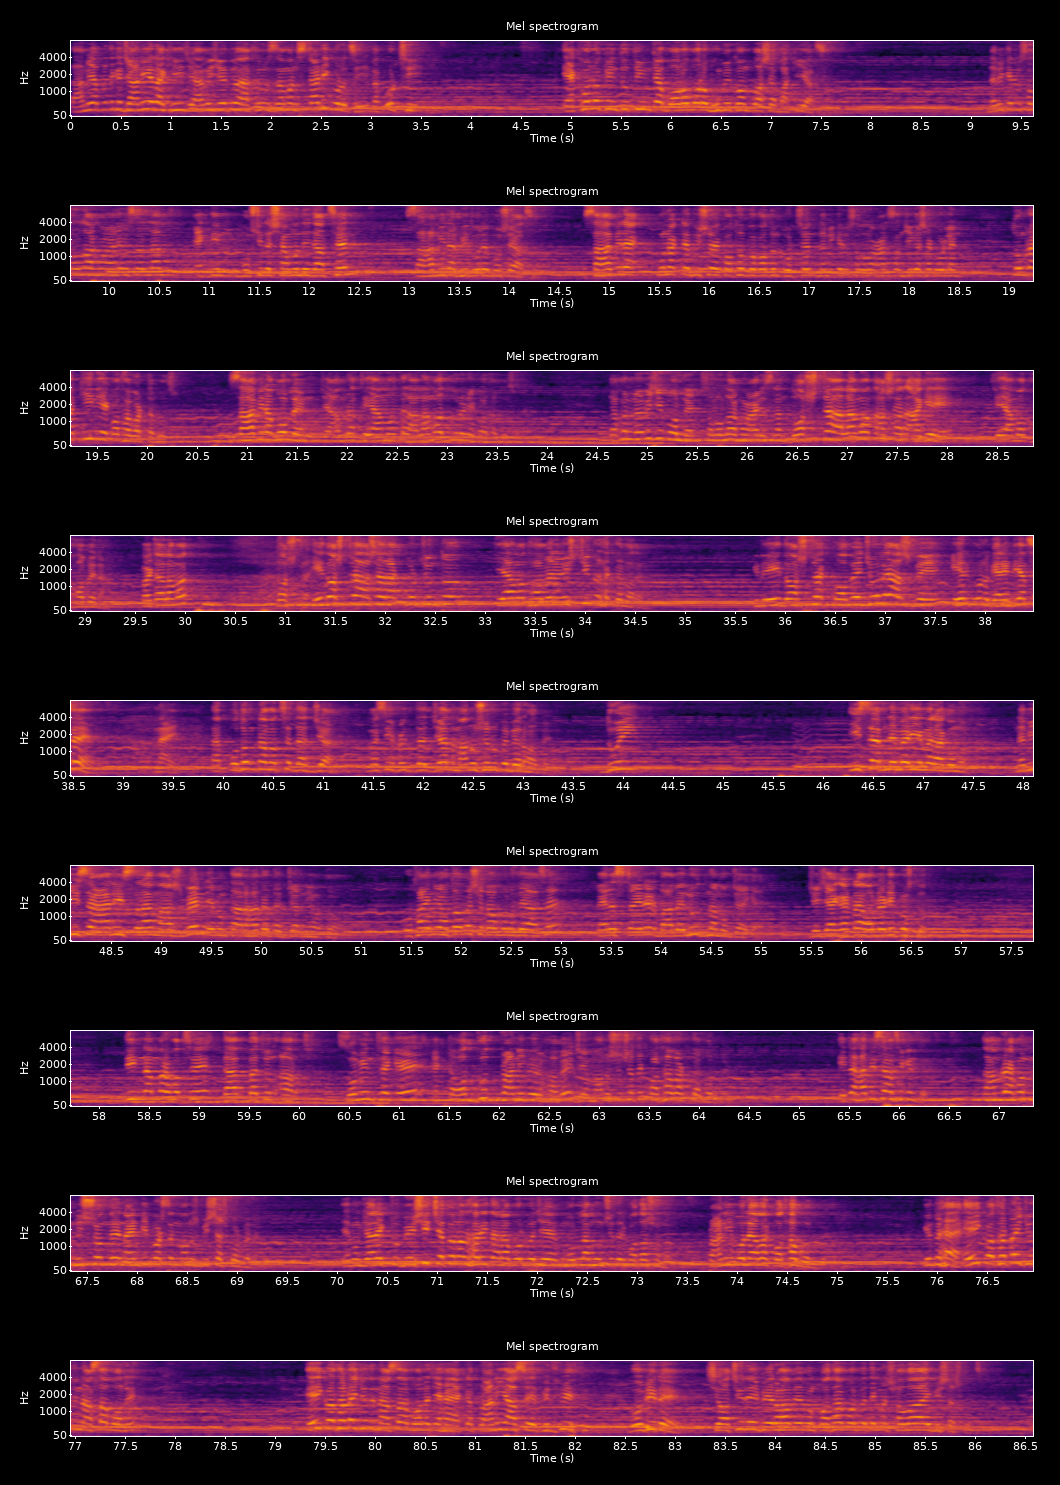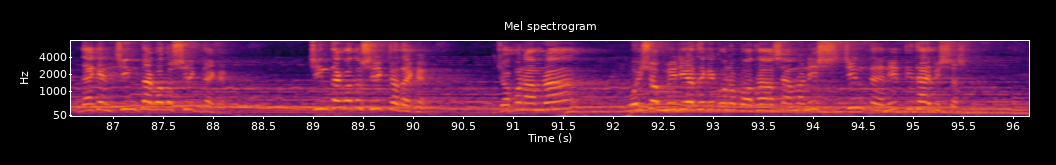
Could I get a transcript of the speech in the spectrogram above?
তা আমি আপনাদেরকে জানিয়ে রাখি যে আমি যেহেতু আখিরুজ্জামান স্টাডি করেছি বা করছি এখনও কিন্তু তিনটা বড় বড় ভূমিকম্প আসা বাকি আছে। নবী করিম আলিয়াল্লাম একদিন মসজিদের সামনে যাচ্ছেন, সাহাবিরা ভিতরে বসে আছে। সাহাবিরা কোন একটা বিষয়ে কথোপকথন করছেন, নবী করিম সাল্লাহ আসলাম জিজ্ঞাসা করলেন, তোমরা কি নিয়ে কথাবার্তা বলছো? সাহাবিরা বললেন যে, আমরা কেয়ামতের আলামত আলামতগুলো নিয়ে কথা বলছি। তখন নবীজি বললেন সাল্লাহ আলিয়াল্লাম দশটা আলামত আসার আগে কেয়ামত হবে না। কয়টা আলামত? দশটা। এই দশটা আসার আগ পর্যন্ত কেয়ামত হবে না নিশ্চিন্ত থাকতে পারেন কিন্তু এই দশটা কবে চলে আসবে, এর কোনো গ্যারেন্টি আছে? নাই। তার প্রথমটা হচ্ছে দাজ্জাল। মাসিহুদ দাজ্জাল মানুষের রূপে বের হবে। দুই ইসাব ইবনে মারিয়ামের আগমন। নবী ঈসা আলী ইসলাম আসবেন এবং তার হাতে দাজ্জাল নিহত হবে। কোথায় নিহত হবে সেটাও বলে দেওয়া আছে, প্যালেস্টাইনের বাবেলুদ নামক জায়গায়। যে জায়গাটা অলরেডি প্রস্তুত। তিন নাম্বার হচ্ছে দাব্বাতুল আর্থ জমিন থেকে একটা অদ্ভুত প্রাণী বের হবে যে মানুষের সাথে কথাবার্তা বলবে। এটা হাদিসে আছে কিন্তু। তা আমরা এখন নিঃসন্দেহে নাইনটি পার্সেন্ট মানুষ বিশ্বাস করবে না। এবং যারা একটু বেশি চেতনাধারী, তারা বলবে যে মোল্লা মুন্সিদের কথা শোনো। প্রাণী বলে আবার কথা বলবে। কিন্তু হ্যাঁ এই কথাটাই যদি নাসা বলে, এই কথাটাই যদি নাসা বলে যে হ্যাঁ একটা প্রাণী আসে পৃথিবীর গভীরে, সে অচিরেই বের হবে এবং কথা বলবে, দেখবেন সবাই বিশ্বাস করছে। দেখেন চিন্তাগত শিরিক দেখেন। চিন্তাগত শিরিকটা দেখেন। যখন আমরা ওইসব মিডিয়া থেকে কোনো কথা আসে, আমরা নিশ্চিন্তে, নির্দ্বিধায় বিশ্বাস করি।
